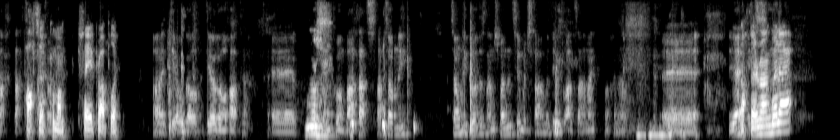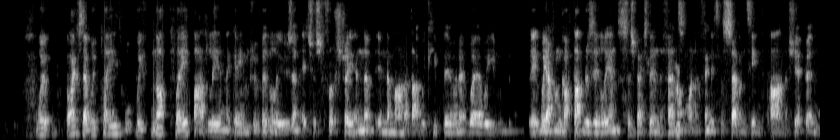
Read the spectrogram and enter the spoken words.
that, that, Potter, come on, say it properly. Uh, Diogo, Diogo Jota. Uh, coming back, that's that's only it's only good, isn't it? I'm spending too much time with these lads, aren't I? Fucking hell. Uh, yeah, nothing wrong with that. We, like I said, we've played. We've not played badly in the games we've been losing. It's just frustrating in the, in the manner that we keep doing it, where we we haven't got that resilience, especially in defence. And when I think it's the 17th partnership in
